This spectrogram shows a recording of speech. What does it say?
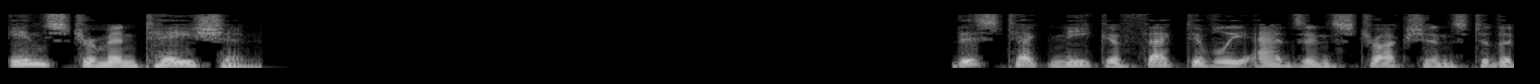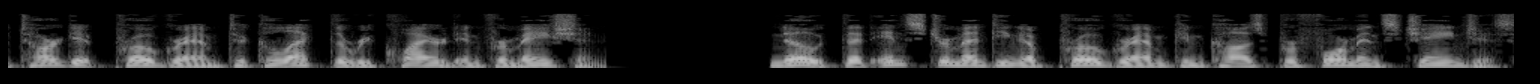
Instrumentation This technique effectively adds instructions to the target program to collect the required information. Note that instrumenting a program can cause performance changes,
